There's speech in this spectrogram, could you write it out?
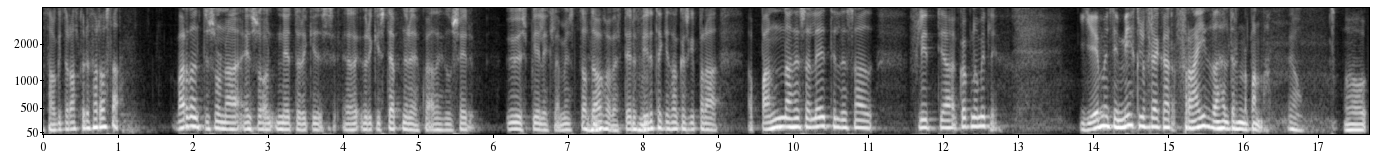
og þá getur allt verið farið á stað. Varðandi svona eins og neturöryggi eða öryggi stefnur eða eitthvað að því þú segir USB líklega, minnst þetta Mhm. áhugavert. Eru fyrirtæki þá kannski bara að banna þessa leið til þess að flytja gögn á milli? Ég myndi miklu frekar fræða heldur en að banna. Já, og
